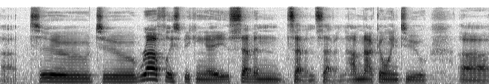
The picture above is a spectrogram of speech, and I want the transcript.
Uh, 2, 2, roughly speaking, a 7, 7, 7. I'm not going to uh,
